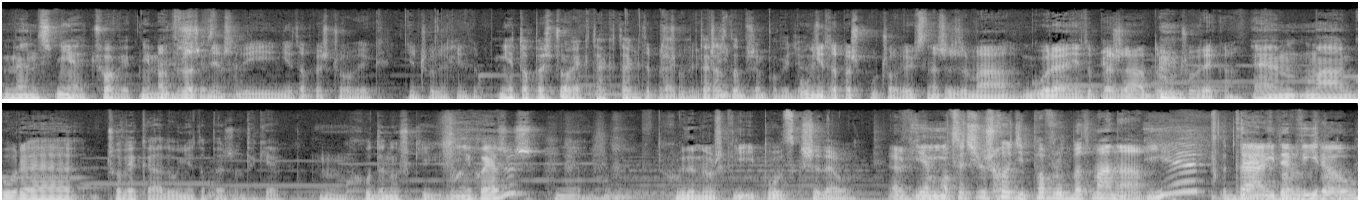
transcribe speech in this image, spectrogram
męż... nie, człowiek, nie mężczyzna. Odwrotnie, czyli nietoperz człowiek, nie człowiek nietoperz. Nietoperz człowiek, tak, tak, tak człowiek. teraz czyli dobrze powiedział. Pół nietoperz, pół człowiek, to znaczy, że ma górę nietoperza, a dół człowieka. ma górę człowieka, a dół nietoperza, takie mm, chude nóżki. Nie kojarzysz? Nie. Chude nóżki i pół skrzydeł. Wiem, I... o co ci już chodzi, powrót Batmana. Yep, Danny tak, DeVito.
